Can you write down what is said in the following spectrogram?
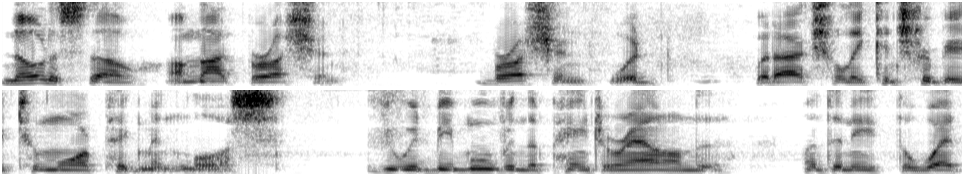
Notice though, I'm not brushing. Brushing would, would actually contribute to more pigment loss. You would be moving the paint around on the, underneath the wet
